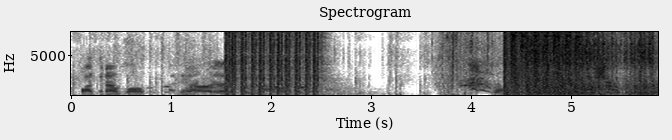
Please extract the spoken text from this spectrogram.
Padra Bob. Padra Bob.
